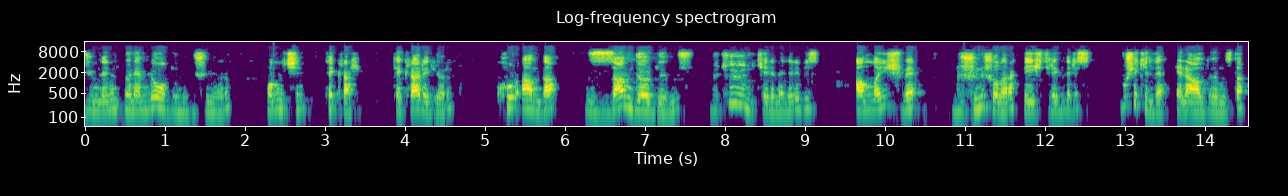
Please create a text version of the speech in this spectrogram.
cümlenin önemli olduğunu düşünüyorum. Onun için tekrar, tekrar ediyorum. Kur'an'da zan gördüğümüz bütün kelimeleri biz anlayış ve düşünüş olarak değiştirebiliriz. Bu şekilde ele aldığımızda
